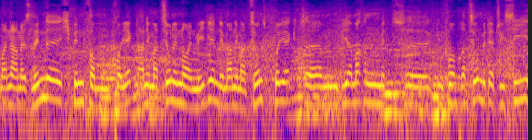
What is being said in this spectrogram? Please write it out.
mein Name ist Linde. Ich bin vom Projekt Animation in neuen Medien, dem Animationsprojekt. Ähm, wir machen mit, äh, in Kooperation mit der GC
